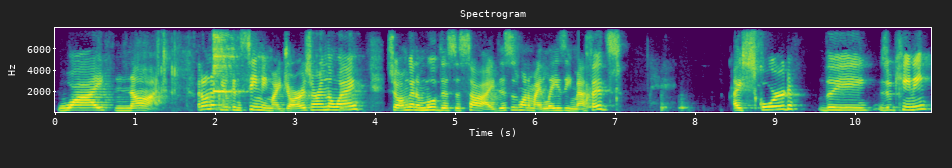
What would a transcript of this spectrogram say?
Why not? I don't know if you can see me. My jars are in the way. So I'm going to move this aside. This is one of my lazy methods. I scored the zucchini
